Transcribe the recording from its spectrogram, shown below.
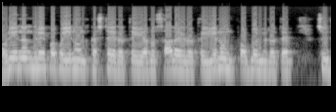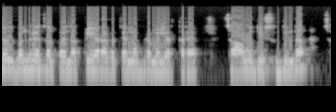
ಅವ್ರೇನಂದ್ರೆ ಪಾಪ ಏನೋ ಒಂದು ಕಷ್ಟ ಇರುತ್ತೆ, ಯಾವುದೋ ಸಾಲ ಇರುತ್ತೆ, ಏನೋ ಒಂದು ಪ್ರಾಬ್ಲಮ್ ಇರುತ್ತೆ. ಸೊ ಇದ್ರಲ್ಲಿ ಬಂದ್ರೆ ಸ್ವಲ್ಪ ಎಲ್ಲ ಕ್ಲಿಯರ್ ಆಗುತ್ತೆ ಅನ್ನೋ ಭ್ರಮೆಯಲ್ಲಿ ಇರ್ತಾರೆ. ಸೊ ಆ ಉದ್ದೇಶದಿಂದ ಸೊ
